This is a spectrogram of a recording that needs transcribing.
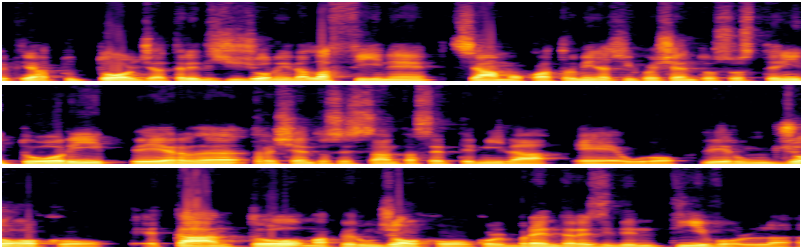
perché a tutt'oggi, a 13 giorni dalla fine, siamo 4.500 sostenitori per 367.000 euro. Per un gioco è tanto, ma per un gioco col brand Resident Evil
